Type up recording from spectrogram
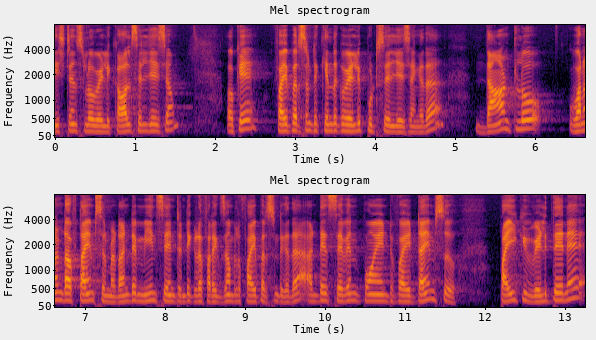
డిస్టెన్స్లో వెళ్ళి కాల్ సెల్ చేసాం. ఓకే ఫైవ్ పర్సెంట్ కిందకు వెళ్ళి పుట్ సెల్ చేశాం కదా. దాంట్లో వన్ అండ్ హాఫ్ టైమ్స్ అనమాట అంటే మీన్స్ ఏంటంటే ఇక్కడ ఫర్ ఎగ్జాంపుల్ ఫైవ్ పర్సెంట్ కదా. అంటే సెవెన్ పాయింట్ ఫైవ్ టైమ్స్ పైకి వెళితేనే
